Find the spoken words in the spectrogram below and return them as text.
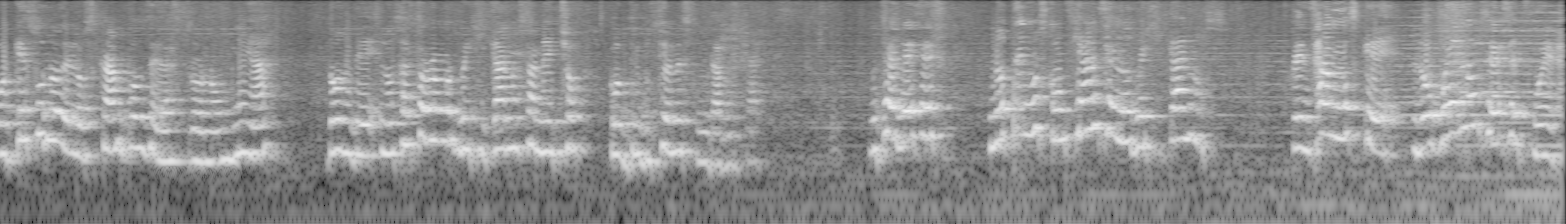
porque es uno de los campos de la astronomía donde los astrónomos mexicanos han hecho contribuciones fundamentales. Muchas veces no tenemos confianza en los mexicanos. Pensamos que lo bueno se hace fuera.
